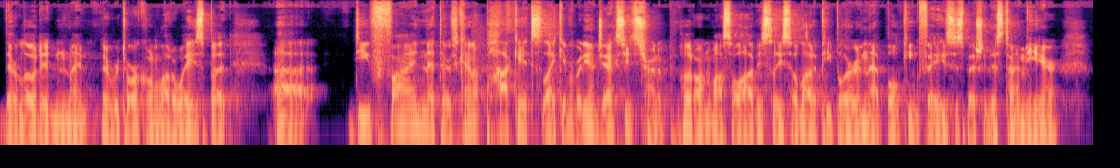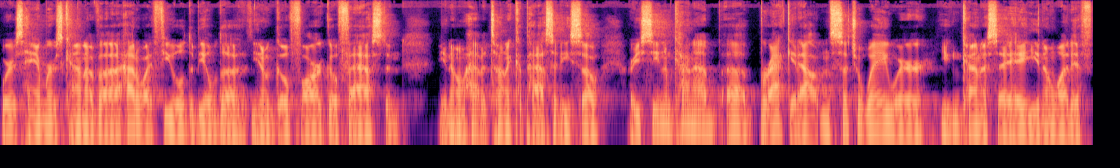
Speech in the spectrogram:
they're loaded and my, they're rhetorical in a lot of ways. But uh, do you find that there's kind of pockets like everybody on Jacked Street's trying to put on muscle, obviously? So a lot of people are in that bulking phase, especially this time of year. Whereas Hammer's kind of uh, how do I fuel to be able to you know go far, go fast, and you know have a ton of capacity. So are you seeing them kind of uh, bracket out in such a way where you can kind of say, hey, you know what, if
